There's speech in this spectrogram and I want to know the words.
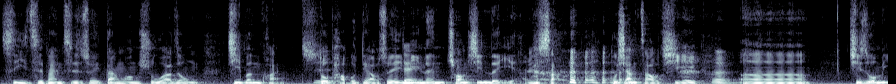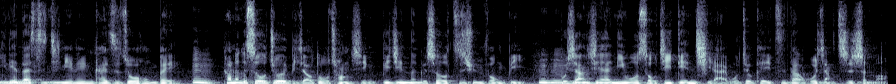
吃一次半次，所以蛋黄酥啊这种基本款都跑不掉，所以你能创新的也很少，不像早期，嗯呃。其实我们一店在十几年前开始做烘焙，嗯，他那个时候就会比较多创新，毕竟那个时候资讯封闭，嗯不像现在你我手机点起来，我就可以知道我想吃什么，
